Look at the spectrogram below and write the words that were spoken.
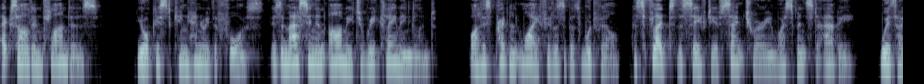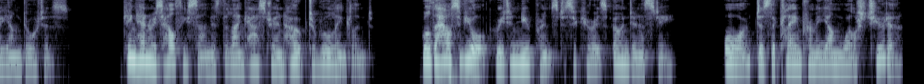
Exiled in Flanders, Yorkist King Henry IV is amassing an army to reclaim England, while his pregnant wife, Elizabeth Woodville, has fled to the safety of sanctuary in Westminster Abbey with her young daughters. King Henry's healthy son is the Lancastrian hope to rule England. Will the House of York greet a new prince to secure its own dynasty? Or does the claim from a young Welsh Tudor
